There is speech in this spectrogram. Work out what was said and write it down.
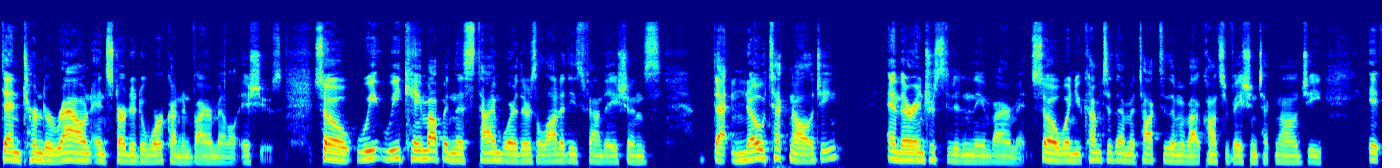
then turned around and started to work on environmental issues. So we we came up in this time where there's a lot of these foundations that know technology and they're interested in the environment. So when you come to them and talk to them about conservation technology, it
